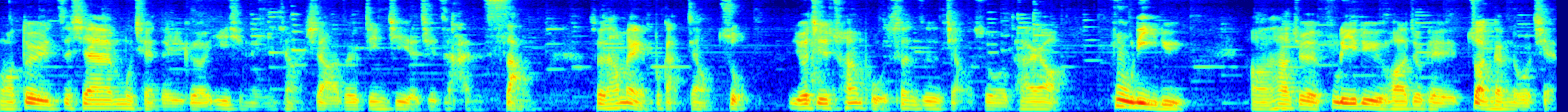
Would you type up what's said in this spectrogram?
哦，对于这现在目前的一个疫情的影响下，这个经济也其实很伤，所以他们也不敢这样做。尤其是川普甚至讲说他要负利率，啊，他觉得负利率的话就可以赚更多钱，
